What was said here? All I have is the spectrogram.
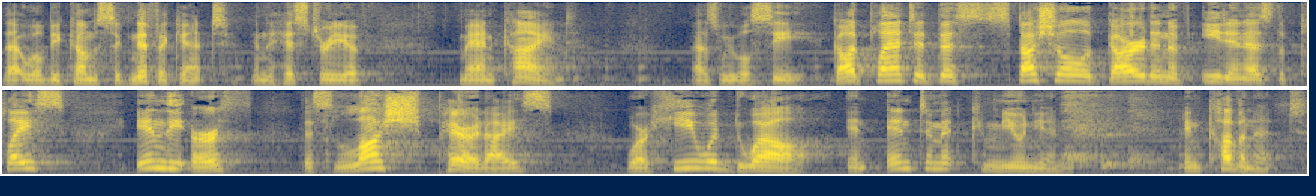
that will become significant in the history of mankind, as we will see. God planted this special Garden of Eden as the place in the earth, this lush paradise, where He would dwell in intimate communion, in covenant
